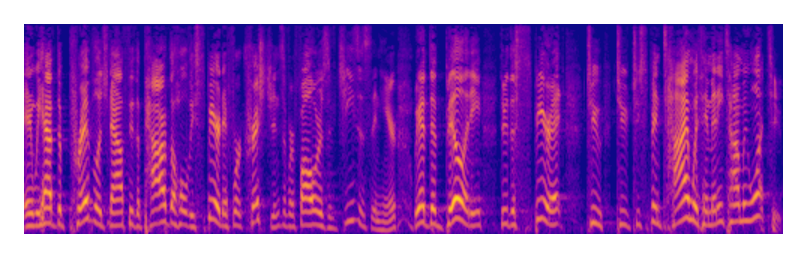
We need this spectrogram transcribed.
And we have the privilege now through the power of the Holy Spirit, if we're Christians, if we're followers of Jesus in here, we have the ability through the Spirit to, to, to spend time with Him anytime we want to.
